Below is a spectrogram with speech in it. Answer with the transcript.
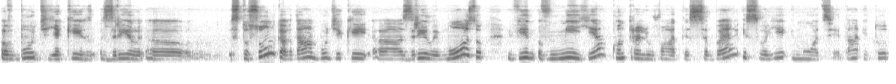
в будь-яких зрілих е, стосунках, да, будь-який е, зрілий мозок він вміє контролювати себе і свої емоції. Да, і тут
